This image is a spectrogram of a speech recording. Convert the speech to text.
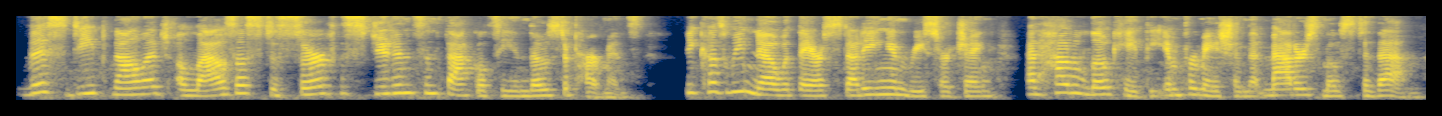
This deep knowledge allows us to serve the students and faculty in those departments because we know what they are studying and researching and how to locate the information that matters most to them.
